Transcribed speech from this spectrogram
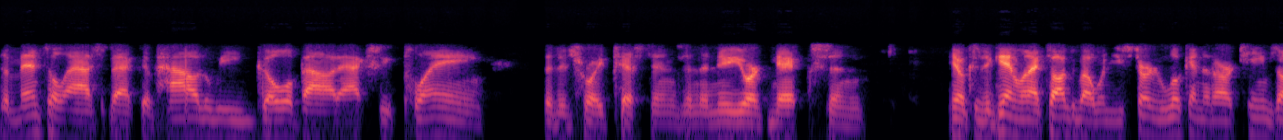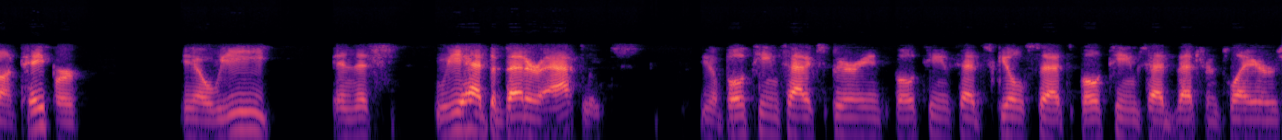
the mental aspect of how do we go about actually playing the Detroit Pistons and the New York Knicks and you know because again when I talked about when you started looking at our teams on paper you know we in this we had the better athletes. You know both teams had experience both teams had skill sets both teams had veteran players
